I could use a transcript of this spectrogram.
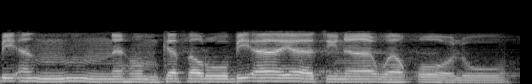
بأنهم كفروا بآياتنا وقالوا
